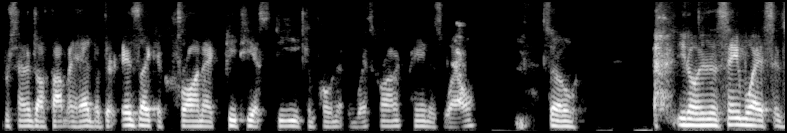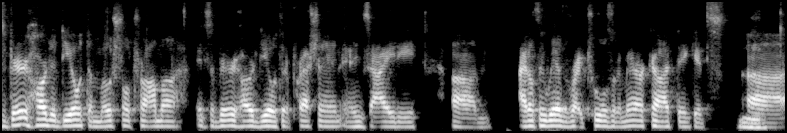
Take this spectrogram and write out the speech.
percentage off the top of my head, but there is like a chronic PTSD component with chronic pain as well. So you know, in the same way, it's, it's very hard to deal with emotional trauma. It's a very hard to deal with depression and anxiety. Um, I don't think we have the right tools in America. I think it's mm. uh,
